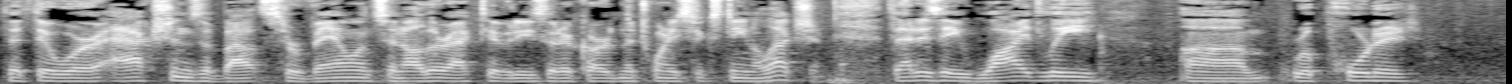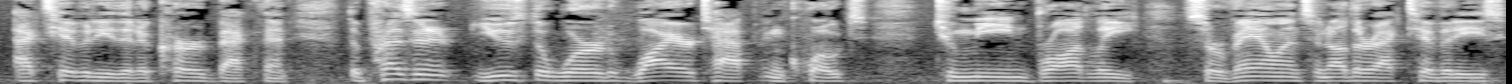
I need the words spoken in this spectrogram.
that there were actions about surveillance and other activities that occurred in the 2016 election. That is a widely um, reported activity that occurred back then. The president used the word wiretap in quotes to mean broadly surveillance and other activities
